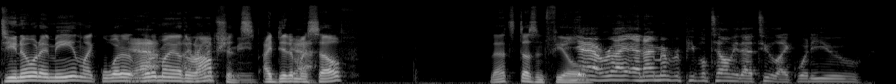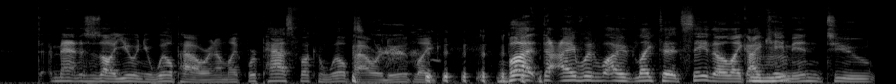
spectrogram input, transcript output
do you know what I mean? Like, what are what are my other options? I did it Yeah. myself. That doesn't feel. Yeah, right. And I remember people telling me that too. Like, what do you, man? This is all you and your willpower. And I'm like, we're past fucking willpower, dude. Like, but I would, I'd like to say though, like, I came into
